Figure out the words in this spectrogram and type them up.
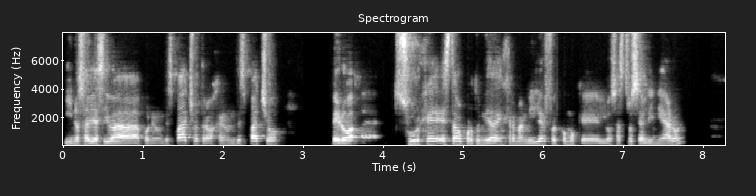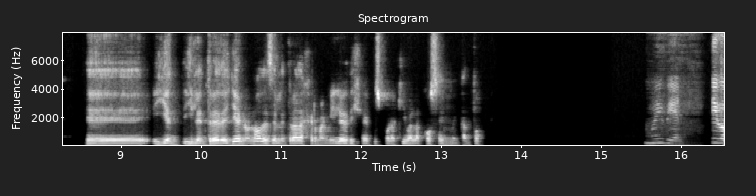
y no sabía si iba a poner un despacho, a trabajar en un despacho, pero ah, surge esta oportunidad en Herman Miller, fue como que los astros se alinearon eh, y, y, le entré de lleno, ¿no? Desde la entrada a Herman Miller dije, pues por aquí va la cosa y me encantó. Muy bien. Digo,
